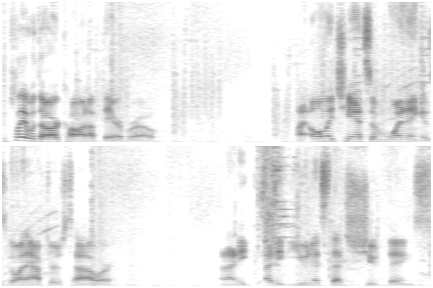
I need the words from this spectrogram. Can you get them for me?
You play with Archon up there, bro. My only chance of winning is going after his tower. And I need I need units that shoot things.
